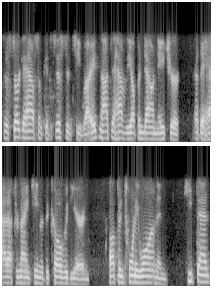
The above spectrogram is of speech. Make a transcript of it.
to start to have some consistency, right? Not to have the up and down nature that they had after 19 with the COVID year and up in 21 and keep that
